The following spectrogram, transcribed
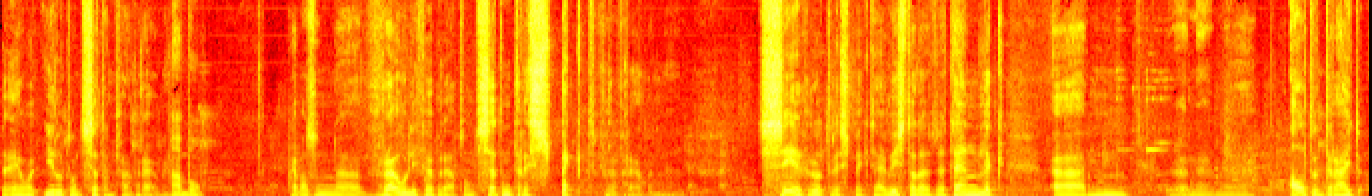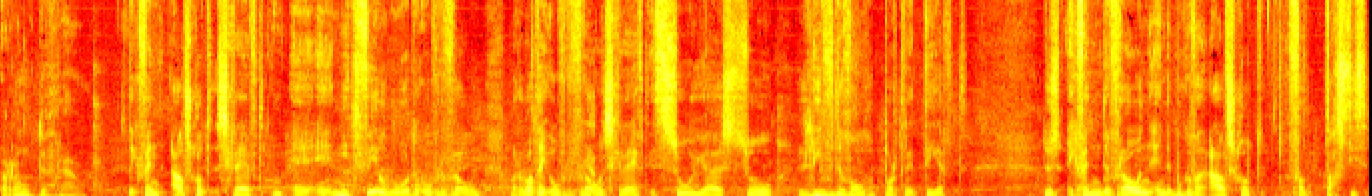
Hij hield ontzettend van vrouwen. Ah bon. Hij was een uh, vrouwenliefhebber, had ontzettend respect voor vrouwen. Zeer groot respect. Hij wist dat het uiteindelijk ehm, een, een, uh, altijd draait rond de vrouw. Ik vind Elschot schrijft eh, eh, niet veel woorden over vrouwen, maar wat hij over vrouwen ja. schrijft is zojuist zo liefdevol geportretteerd. Dus ik vind de vrouwen in de boeken van Elschot fantastisch.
